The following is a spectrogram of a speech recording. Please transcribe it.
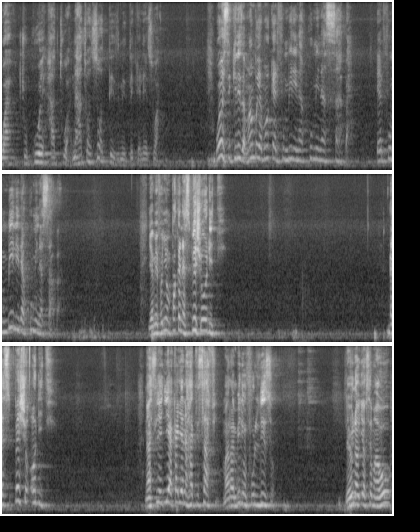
Wachukue hatua na hatua zote zimetekelezwa. Wewe sikiliza mambo ya mwaka elfu mbili na kumi na saba elfu mbili na kumi na saba yamefanywa mpaka na special audit, a special audit, na CAG akaja na hati safi mara mbili mfululizo. Leo unakuja kusema oh,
